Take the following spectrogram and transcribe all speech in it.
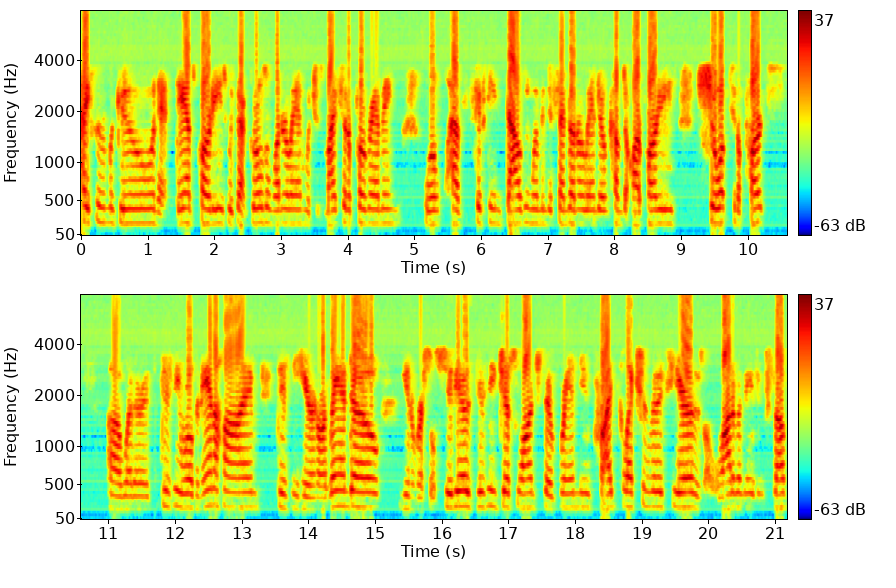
Typhoon Lagoon and dance parties. We've got Girls in Wonderland, which is my set of programming. We'll have 15,000 women descend on Orlando and come to our parties, show up to the parks, uh, whether it's Disney World in Anaheim, Disney here in Orlando, Universal Studios. Disney just launched their brand new Pride collection for this year. There's a lot of amazing stuff.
